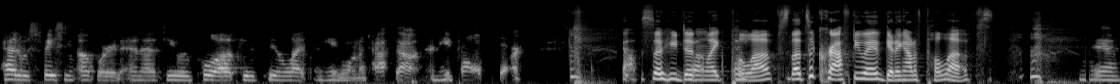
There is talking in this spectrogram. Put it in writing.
head was facing upward, and as he would pull up, he would see the lights, and he'd want to pass out, and he'd fall off the bar. yeah. So he didn't yeah. like pull-ups. That's a crafty way of getting out of pull-ups. yeah.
